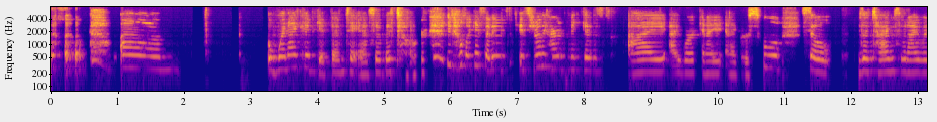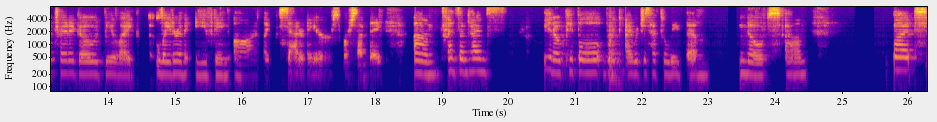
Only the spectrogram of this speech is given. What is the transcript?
Um when i could get them to answer the door you know like i said it's it's really hard because i i work and i and i go to school. So the times when I would try to go would be like later in the evening on like Saturday or, or Sunday. Um, and sometimes, you know, people would, I would just have to leave them notes. Um, but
